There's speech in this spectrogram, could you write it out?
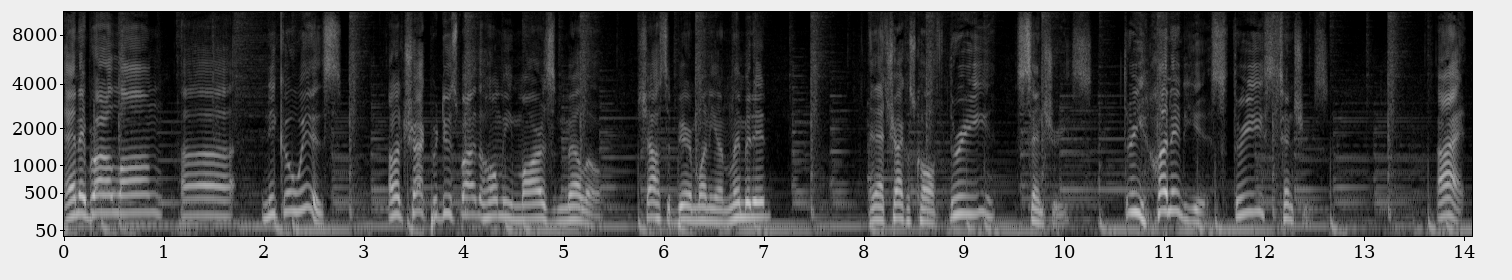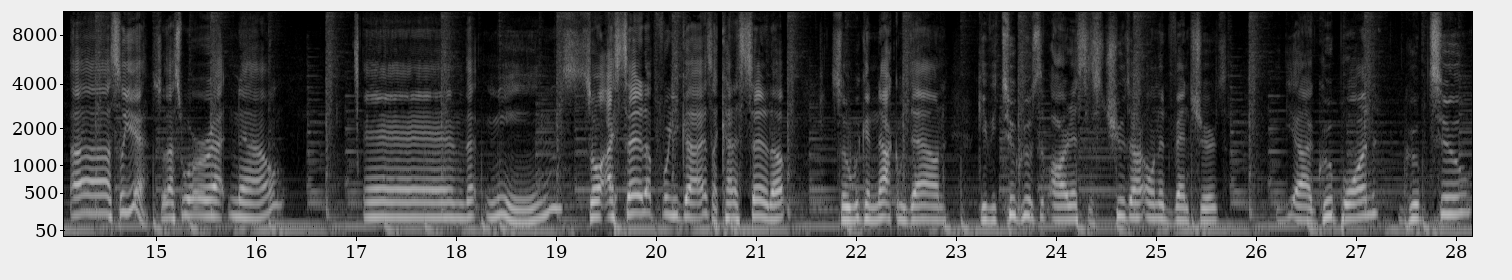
And they brought along uh, Niko Is on a track produced by the homie Marz Mello. Shouts to Beer Money Unlimited. And that track was called Three Centuries. 300 years. Three centuries. All right. Uh, so yeah. So that's where we're at now. And that means so I set it up for you guys. I kind of set it up so we can knock them down. Give you two groups of artists. Let's choose our own adventures. Uh, group one, group two,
